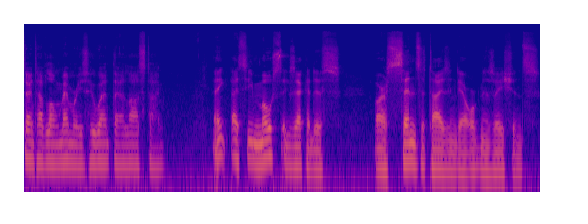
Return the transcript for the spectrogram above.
don't have long memories who weren't there last time? I think I see most executives are sensitizing their organizations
